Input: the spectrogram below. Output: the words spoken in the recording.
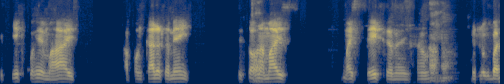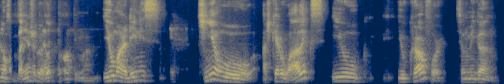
que tinha que correr mais. A pancada também se torna ah. mais, mais seca, né? Então, Aham. um jogo bastante. Não, tinha jogador top, mano. E o Marlins tinha o. Acho que era o Alex e o e o Crawford, se eu não me engano.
